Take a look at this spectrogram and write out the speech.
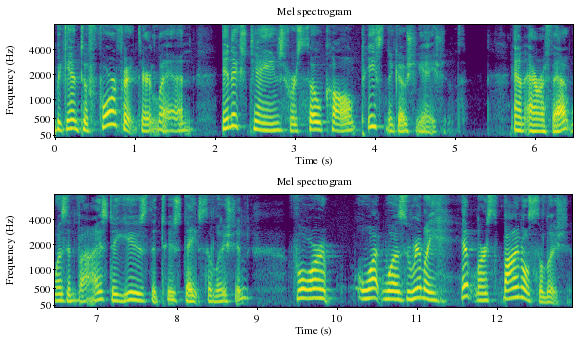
begin to forfeit their land in exchange for so called peace negotiations. And Arafat was advised to use the two state solution for what was really Hitler's final solution.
